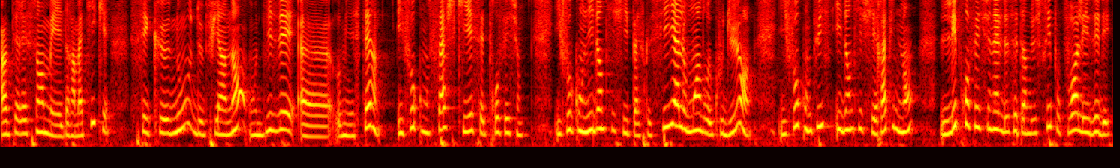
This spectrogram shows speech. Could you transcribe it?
intéressant mais dramatique, c'est que nous, depuis un an, on disait euh, au ministère, il faut qu'on sache qui est cette profession. Il faut qu'on identifie, parce que s'il y a le moindre coup dur, il faut qu'on puisse identifier rapidement les professionnels de cette industrie pour pouvoir les aider.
